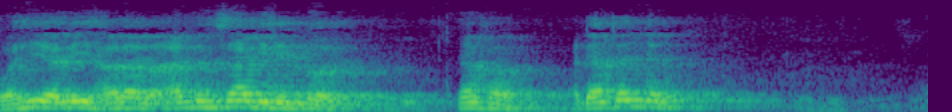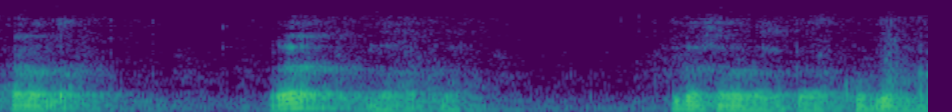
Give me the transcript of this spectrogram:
wa hiya li halala aɗen sañininnole yafam aɗa tanñana subhanallah. Allahu akbar. Ila sararaka ko ɓen ka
